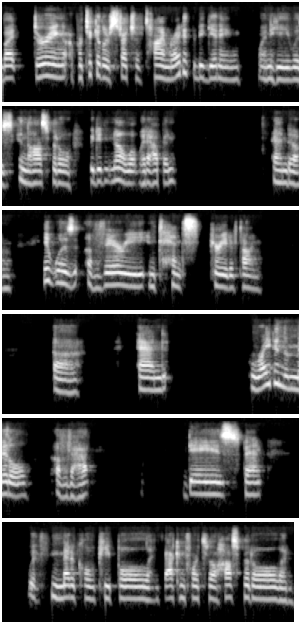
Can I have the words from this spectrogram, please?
But during a particular stretch of time, right at the beginning, when he was in the hospital, we didn't know what would happen. And um, it was a very intense period of time. Uh, and right in the middle of that, days spent with medical people and back and forth to the hospital and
